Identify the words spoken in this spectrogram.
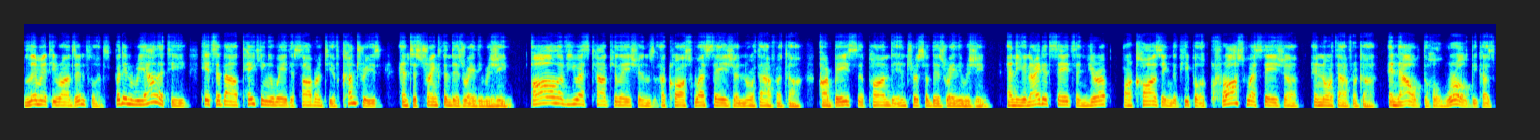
limit Iran's influence. But in reality, it's about taking away the sovereignty of countries and to strengthen the Israeli regime. All of US calculations across West Asia and North Africa are based upon the interests of the Israeli regime. And the United States and Europe are causing the people across West Asia and North Africa, and now the whole world, because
